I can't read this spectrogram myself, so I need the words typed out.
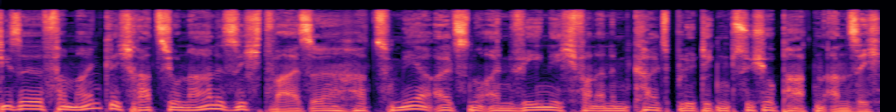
Diese vermeintlich rationale Sichtweise hat mehr als nur ein wenig von einem kaltblütigen Psychopathen an sich.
